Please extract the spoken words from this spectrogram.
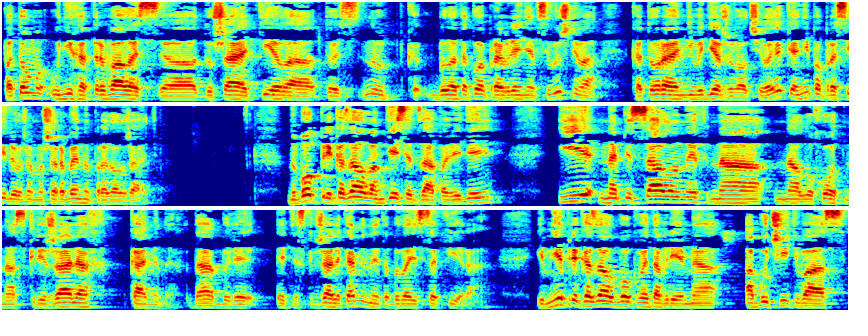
Потом у них отрывалась э, душа от тела, то есть ну, было такое проявление Всевышнего, которое не выдерживал человек, и они попросили уже Машарабену продолжать. Но Бог приказал вам 10 заповедей, и написал он их на, на лухот, на скрижалях каменных. Да, были эти скрижали каменные, это было из сафира. И мне приказал Бог в это время обучить вас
